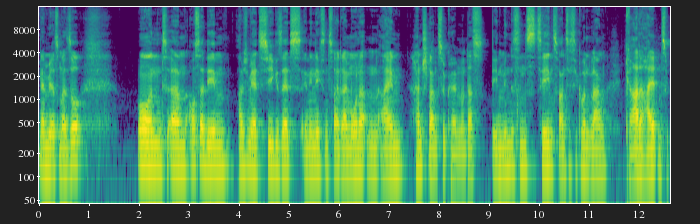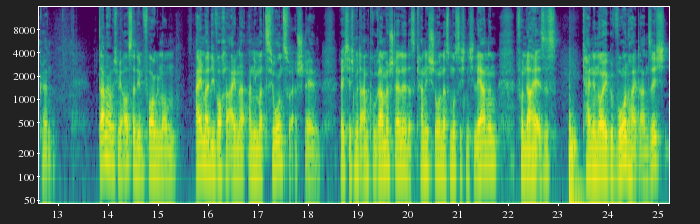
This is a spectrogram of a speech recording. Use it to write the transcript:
nennen wir es mal so. Und ähm, außerdem habe ich mir als Ziel gesetzt, in den nächsten zwei, drei Monaten einen Handstand zu können und das den mindestens 10, 20 Sekunden lang gerade halten zu können. Dann habe ich mir außerdem vorgenommen, einmal die Woche eine Animation zu erstellen, welche ich mit einem Programm erstelle. Das kann ich schon, das muss ich nicht lernen. Von daher ist es keine neue Gewohnheit an sich.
